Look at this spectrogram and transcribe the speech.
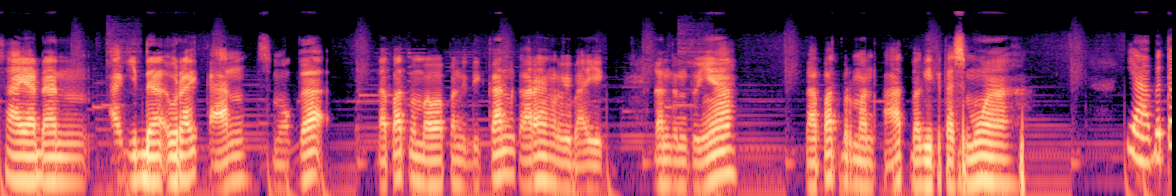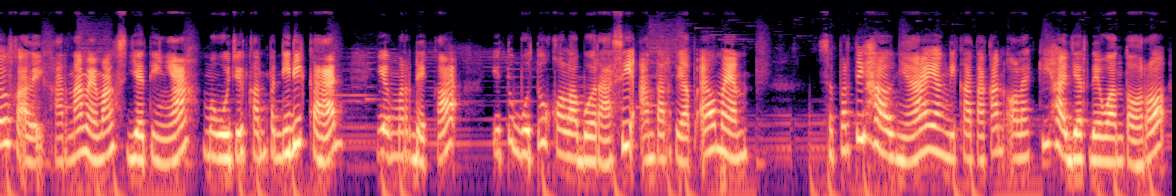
saya dan Agida uraikan semoga dapat membawa pendidikan ke arah yang lebih baik dan tentunya dapat bermanfaat bagi kita semua. Ya, betul sekali. Karena memang sejatinya mewujudkan pendidikan yang merdeka itu butuh kolaborasi antar tiap elemen. Seperti halnya yang dikatakan oleh Ki Hajar Dewantoro,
